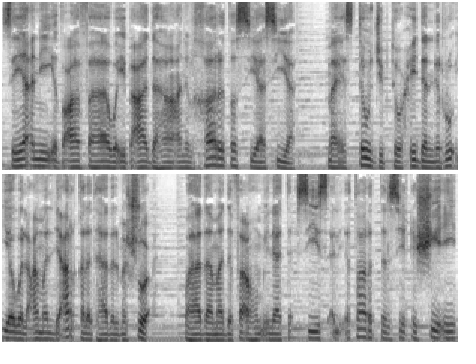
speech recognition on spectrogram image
سيعني إضعافها وإبعادها عن الخارطة السياسية ما يستوجب توحيدا للرؤية والعمل لعرقلة هذا المشروع. وهذا ما دفعهم إلى تأسيس الإطار التنسيقي الشيعي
